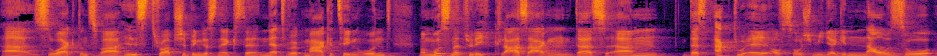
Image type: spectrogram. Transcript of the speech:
äh, sorgt. Und zwar ist Dropshipping das nächste Network Marketing. Und man muss natürlich klar sagen, dass ähm, das aktuell auf Social Media genauso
